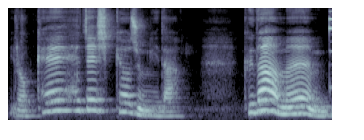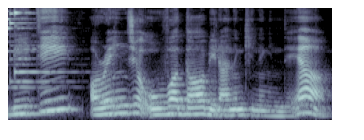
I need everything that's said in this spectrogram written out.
이렇게 해제시켜 줍니다. 그 다음은 MIDI Arrange Overdub이라는 기능인데요.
